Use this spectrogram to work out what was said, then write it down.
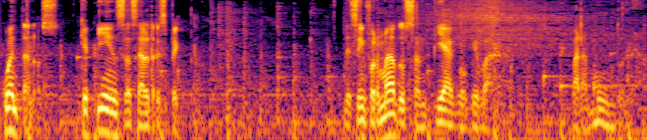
Cuéntanos, ¿qué piensas al respecto? Desinformado Santiago Guevara, para Mundo Now.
